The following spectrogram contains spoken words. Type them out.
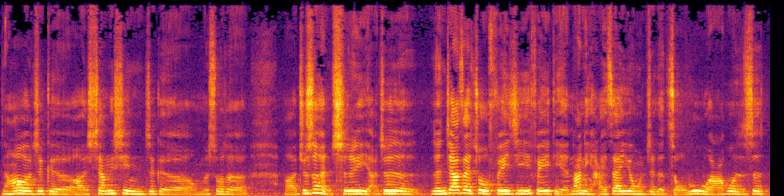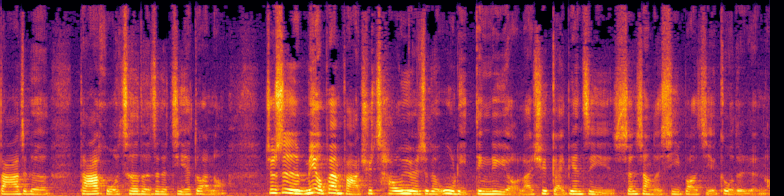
然后这个呃相信这个我们说的啊就是很吃力啊，就是人家在坐飞机飞碟，那你还在用这个走路啊，或者是搭这个搭火车的这个阶段哦。就是没有办法去超越这个物理定律哦，来去改变自己身上的细胞结构的人哦。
